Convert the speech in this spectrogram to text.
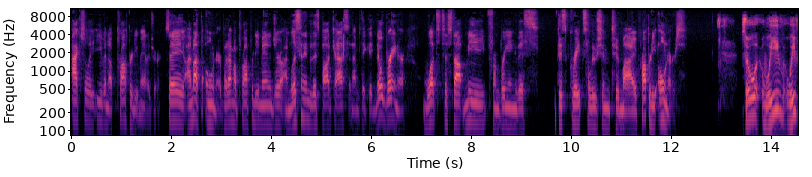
actually even a property manager, say I'm not the owner, but I'm a property manager, I'm listening to this podcast and I'm thinking no brainer, what's to stop me from bringing this this great solution to my property owners? So we've we've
